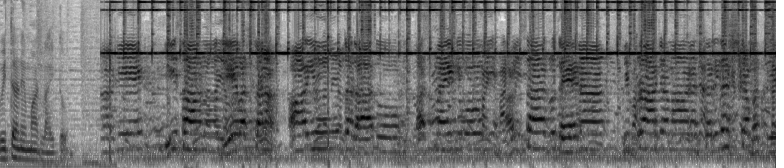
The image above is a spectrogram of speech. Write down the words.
ವಿತರಣೆ ಮಾಡಲಾಯಿತು. ದೇವಸ್ಥಾನ ಆಯು ತಸ್ಮೈ ದಿವೋ अहिंसाकृतेन विभ्राजमानशरीरस्य भक्ते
